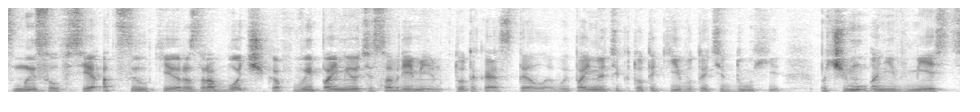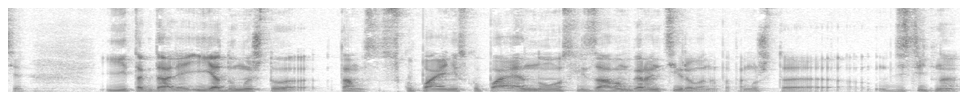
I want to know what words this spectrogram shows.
смысл, все отсылки разработчиков. Вы поймете со временем, кто такая Стелла, вы поймете, кто такие вот эти духи, почему они вместе и так далее. И я думаю, что там скупая, не скупая, но слеза вам гарантирована, потому что действительно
